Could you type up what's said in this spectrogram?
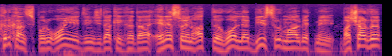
Kırıkan Spor'u 17. dakikada Enes Soy'un attığı golle 1-0 mağlup etmeyi başardı.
